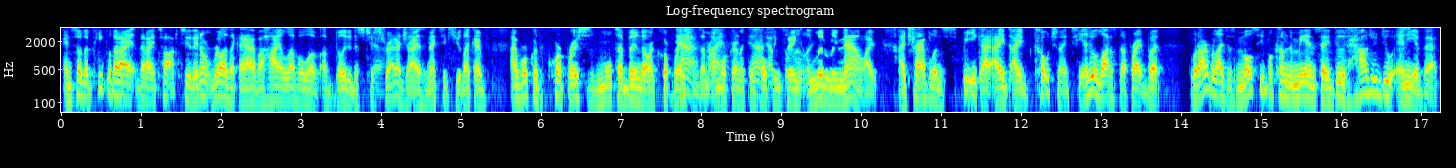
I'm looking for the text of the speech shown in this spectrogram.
And so the people that I that I talk to, they don't realize like I have a high level of, of ability to, to strategize and execute. Like I've I work with corporations, multi-billion-dollar corporations. Yeah, I'm, I'm working on a Yeah, consulting thing literally now. I, I travel and speak. I, I, I coach and I teach. I do a lot of stuff, right? But what I realize is most people come to me and say, dude, how'd you do any of that?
